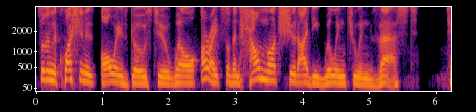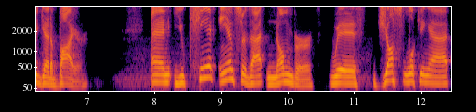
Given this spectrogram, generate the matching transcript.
So then the question is always goes to, well, all right, so then how much should I be willing to invest to get a buyer? And you can't answer that number with just looking at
